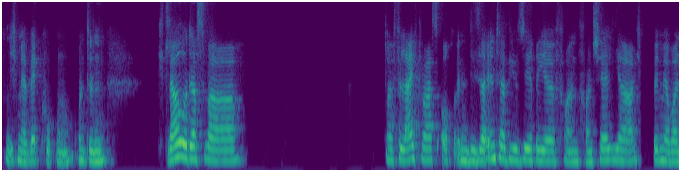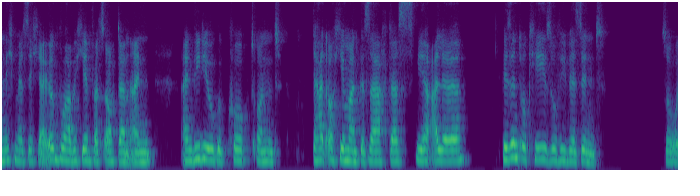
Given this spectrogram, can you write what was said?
nicht mehr weggucken. Und dann, ich glaube, das war Vielleicht war es auch in dieser Interviewserie von, von Shelia, ich bin mir aber nicht mehr sicher. Irgendwo habe ich jedenfalls auch dann ein, ein Video geguckt und da hat auch jemand gesagt, dass wir alle, wir sind okay, so wie wir sind. So,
